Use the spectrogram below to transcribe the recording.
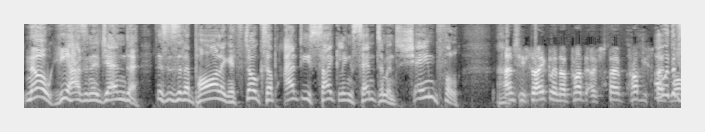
No, he has an agenda. This is an appalling. It stokes up anti-cycling sentiment. Shameful. Anti-cycling, I've probably, I've spent, probably spent Oh, the four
